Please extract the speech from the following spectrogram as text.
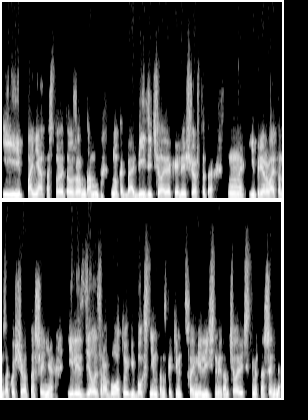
и понятно, что это уже ну, там, ну, как бы обидеть человека или еще что-то, и прервать там закончившие отношения, или сделать работу, и бог с ним там с какими-то своими личными там человеческими отношениями.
